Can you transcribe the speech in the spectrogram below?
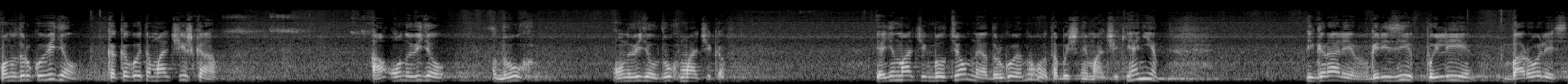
Он вдруг увидел, как какой-то мальчишка, а он увидел двух, он увидел двух мальчиков – и один мальчик был темный, а другой, ну вот обычный мальчик. И они играли в грязи, в пыли, боролись.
